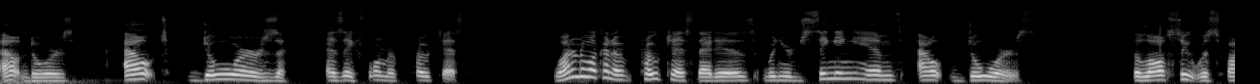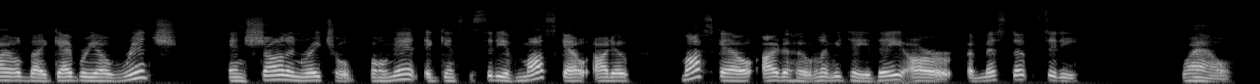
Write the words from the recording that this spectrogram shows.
outdoors outdoors as a form of protest. Well, I don't know what kind of protest that is when you're singing hymns outdoors. The lawsuit was filed by Gabriel Rench and Sean and Rachel Bohnet against the city of Moscow, Idaho. Moscow, Idaho. Let me tell you, they are a messed up city. Wow,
